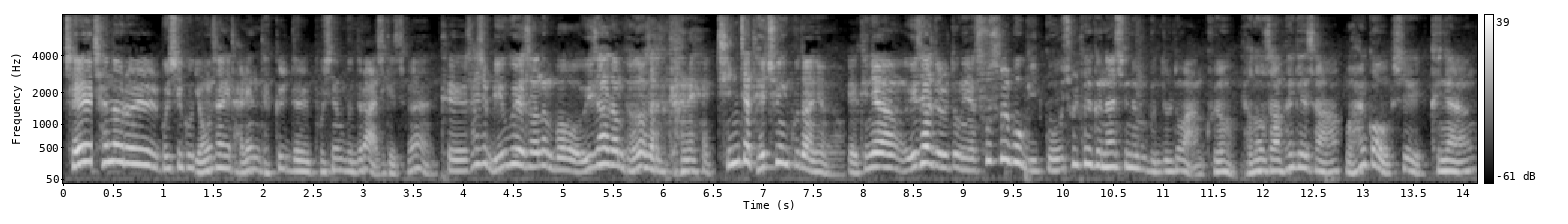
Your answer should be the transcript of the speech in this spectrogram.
제 채널을 보시고 영상에 달리는 댓글들 보시는 분들은 아시겠지만 그 사실 미국에서는 뭐 의사든 변호사든 간에 진짜 대충 입고 다녀요. 예, 그냥 의사들도 그냥 수술복 입고 출퇴근하시는 분들도 많고요. 변호사, 회계사 뭐 할 거 없이 그냥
